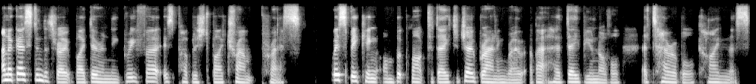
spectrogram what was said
And A Ghost in the Throat by Ní Ghríofa is published by Tramp Press. We're speaking on Bookmark today to Jo Browning Wroe about her debut novel, A Terrible Kindness.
